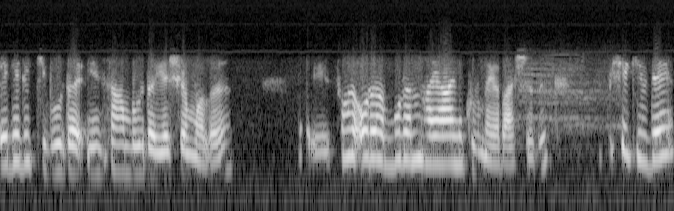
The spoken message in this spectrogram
ve dedik ki burada insan burada yaşamalı. E, sonra oranın, buranın hayalini kurmaya başladık. Bir şekilde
